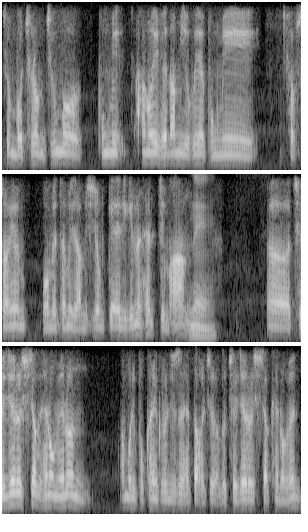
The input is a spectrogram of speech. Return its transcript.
좀 뭐처럼 지금 뭐 북미 하노이 회담 이후에 북미 협상의 모멘텀이 잠시 좀 깨지기는 했지만 네. 어, 제재를 시작해 놓으면은 아무리 북한이 그런 짓을 했다 할지라도 제재를 시작해 놓으면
